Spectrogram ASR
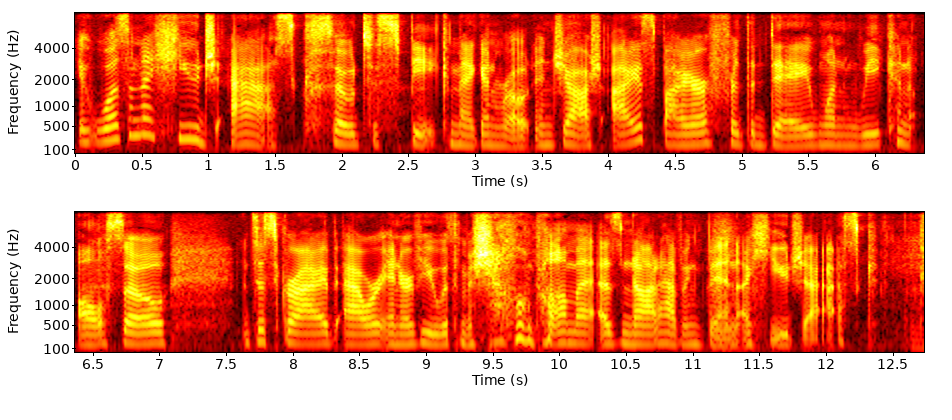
It wasn't a huge ask, so to speak, Megan wrote. And Josh, I aspire for the day when we can also describe our interview with Michelle Obama as not having been a huge ask. Mm.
